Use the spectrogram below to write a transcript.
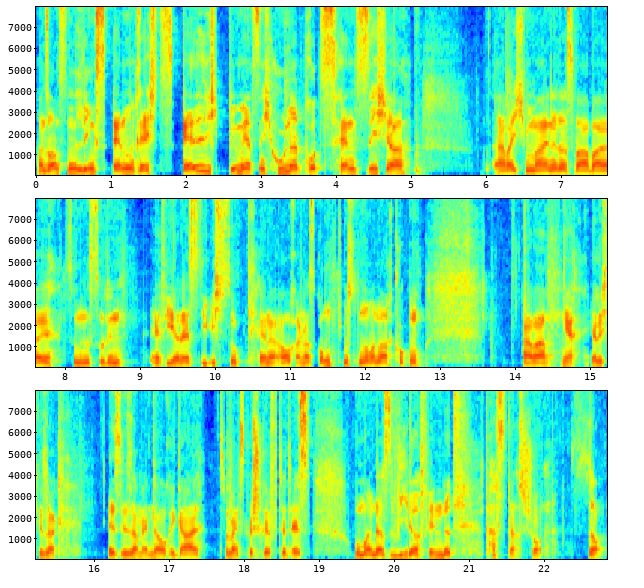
Ansonsten links N, rechts L. Ich bin mir jetzt nicht 100% sicher. Aber ich meine, das war bei zumindest so den FILS, die ich so kenne, auch andersrum. Ich müsste nochmal nachgucken. Aber ja, ehrlich gesagt, es ist am Ende auch egal, solange es beschriftet ist. Wo man das wiederfindet, passt das schon. So,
